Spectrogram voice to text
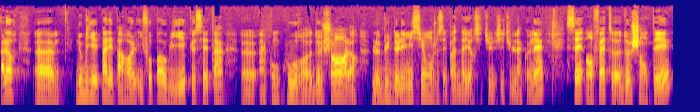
Alors, euh, n'oubliez pas les paroles, il ne faut pas oublier que c'est un, euh, concours de chant. Alors, le but de l'émission, je ne sais pas d'ailleurs si tu, la connais, c'est en fait euh, de chanter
